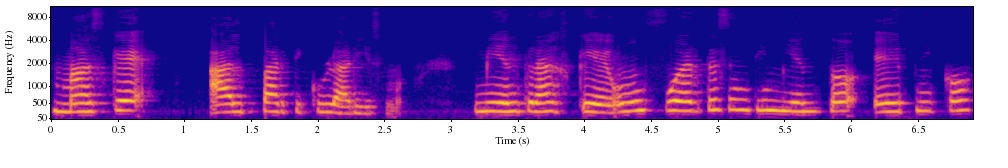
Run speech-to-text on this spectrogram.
más que al particularismo, mientras que un fuerte sentimiento étnico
